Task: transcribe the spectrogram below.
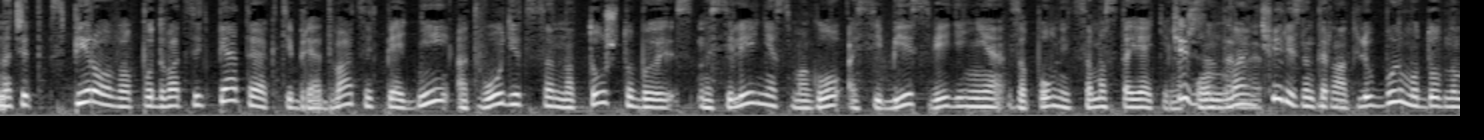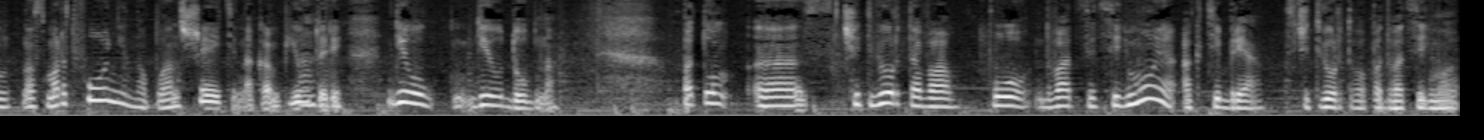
Значит, с 1 по 25 октября 25 дней отводится на то, чтобы население смогло о себе сведения заполнить самостоятельно. Через онлайн, интернет. через интернет, любым удобным на смартфоне, на планшете, на компьютере, uh-huh. где, где удобно. Потом э, с 4 по 27 октября, с 4 по 27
